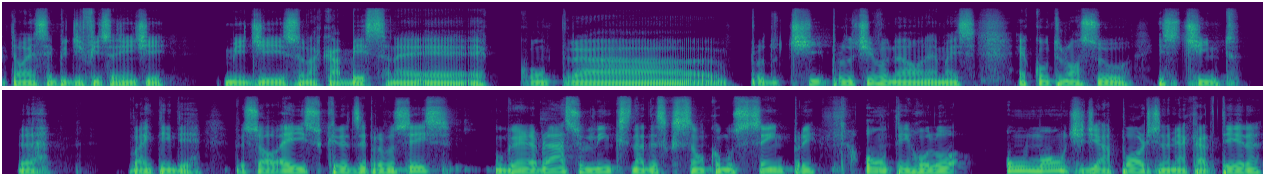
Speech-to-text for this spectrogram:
Então é sempre difícil a gente medir isso na cabeça, né? É, é produtivo não, né? Mas é contra o nosso instinto. É, vai entender. Pessoal, é isso que eu queria dizer para vocês. Um grande abraço, links na descrição como sempre. Ontem rolou um monte de aporte na minha carteira.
